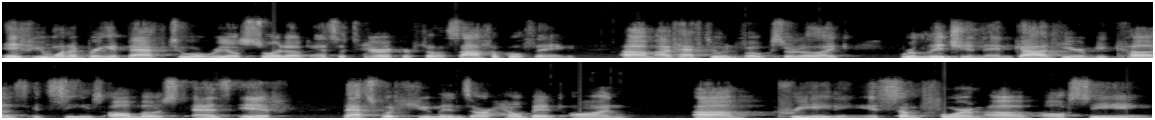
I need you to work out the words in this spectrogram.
if you want to bring it back to a real sort of esoteric or philosophical thing um, i have to invoke sort of like religion and God here because it seems almost as if that's what humans are hell bent on um, creating is some form of all-seeing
